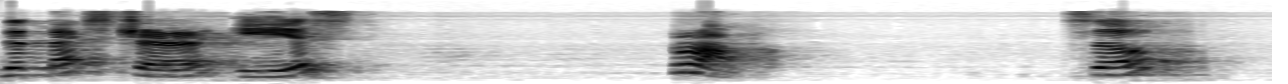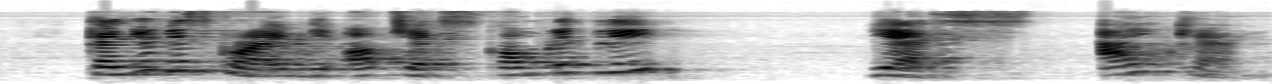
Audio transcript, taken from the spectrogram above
The texture is rough. So, can you describe the objects completely? Yes, I can.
